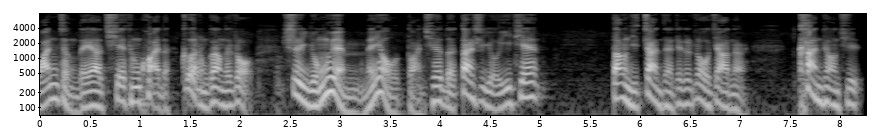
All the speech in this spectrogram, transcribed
完整的呀，切成块的各种各样的肉是永远没有短缺的。但是有一天，当你站在这个肉架那儿，看上去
